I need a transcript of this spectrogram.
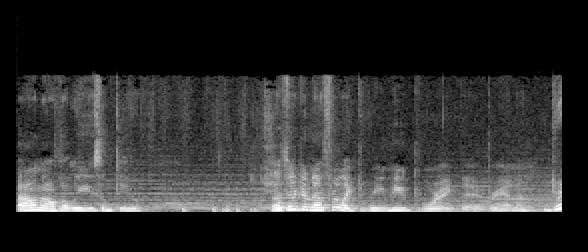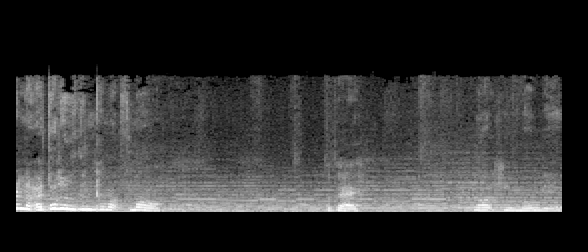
I don't know, I'll probably use some too. That's like enough for like three people right there, Brianna. Brenda, I thought it was gonna come out small, Okay. not humongous.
